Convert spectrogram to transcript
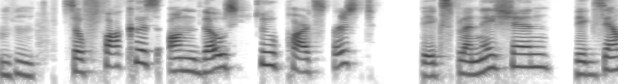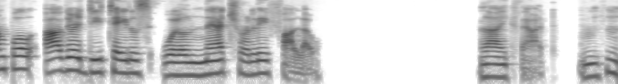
Mm-hmm. So focus on those two parts first the explanation, the example, other details will naturally follow. Like that. Mm-hmm.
